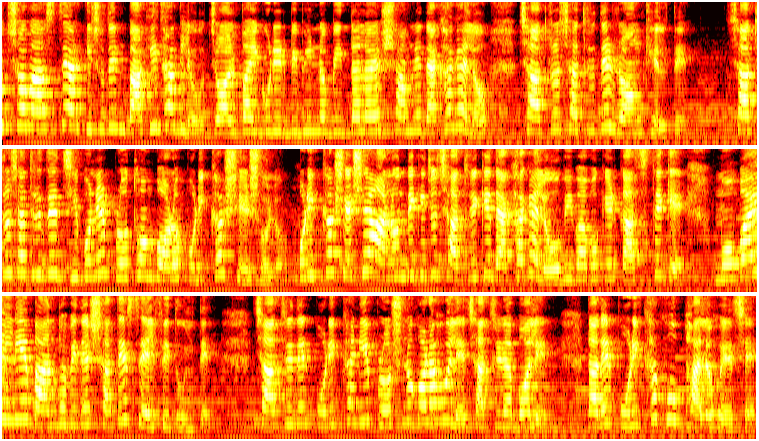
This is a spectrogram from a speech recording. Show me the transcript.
উৎসব আসতে আর কিছুদিন বাকি থাকলেও জলপাইগুড়ির বিভিন্ন বিদ্যালয়ের সামনে দেখা গেল ছাত্রছাত্রীদের রং খেলতে। ছাত্রছাত্রীদের জীবনের প্রথম বড় পরীক্ষা শেষ হলো। পরীক্ষা শেষে আনন্দে কিছু ছাত্রীকে দেখা গেল অভিভাবকের কাছ থেকে মোবাইল নিয়ে বান্ধবীদের সাথে সেলফি তুলতে। ছাত্রীদের পরীক্ষা নিয়ে প্রশ্ন করা হলে ছাত্রীরা বলেন, তাদের পরীক্ষা খুব ভালো হয়েছে।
